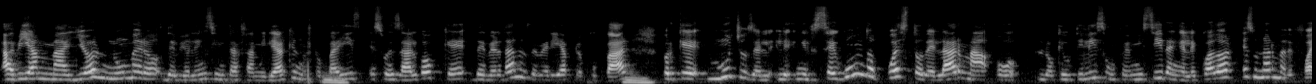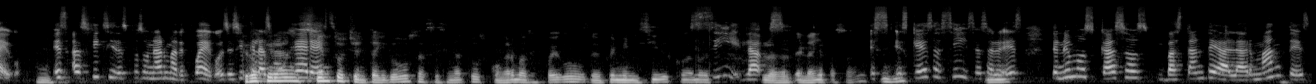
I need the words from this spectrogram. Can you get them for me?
había mayor número de violencia intrafamiliar que en nuestro mm. país. Eso es algo que de verdad nos debería preocupar, mm. porque muchos en el segundo puesto del arma o lo que utiliza un femicida en el Ecuador es un arma de fuego. Mm. Es asfixia y después un arma de fuego. Es decir, que las mujeres. 182 asesinatos con armas de fuego, de feminicidios con armas sí, de fuego el año pasado. Es, que es así, César. Es, tenemos casos bastante alarmantes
